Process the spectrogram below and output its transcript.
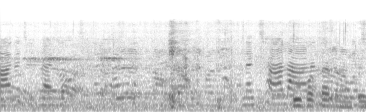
బాగా చెప్పాను నాకు చాలా ఉంది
